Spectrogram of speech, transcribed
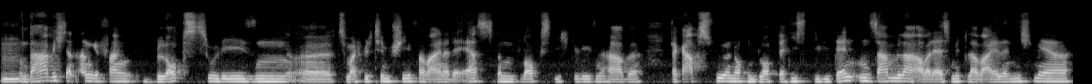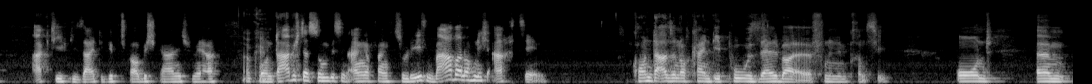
Mhm. Und da habe ich dann angefangen, Blogs zu lesen. Äh, zum Beispiel Tim Schäfer war einer der ersten Blogs, die ich gelesen habe. Da gab es früher noch einen Blog, der hieß Dividendensammler, aber der ist mittlerweile nicht mehr aktiv. Die Seite gibt's glaube ich, gar nicht mehr. Okay. Und da habe ich das so ein bisschen angefangen zu lesen, war aber noch nicht 18. Konnte also noch kein Depot selber eröffnen im Prinzip. Und ähm,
